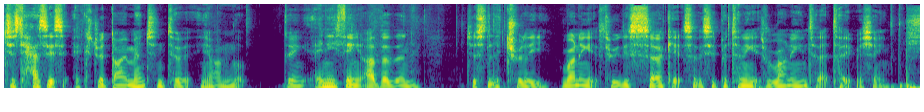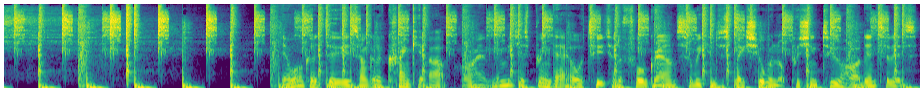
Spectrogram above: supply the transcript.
just has this extra dimension to it. You know, I'm not doing anything other than just literally running it through this circuit. So this is pretending it's running into that tape machine. Now what I'm going to do is I'm going to crank it up, alright? Let me just bring that L2 to the foreground so we can just make sure we're not pushing too hard into this.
